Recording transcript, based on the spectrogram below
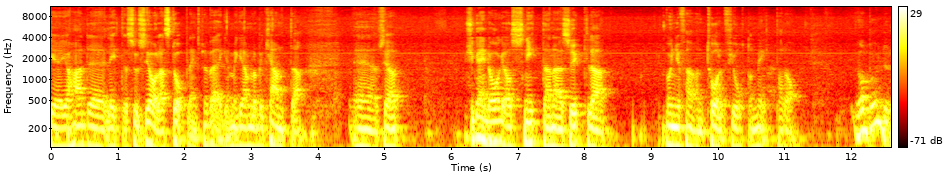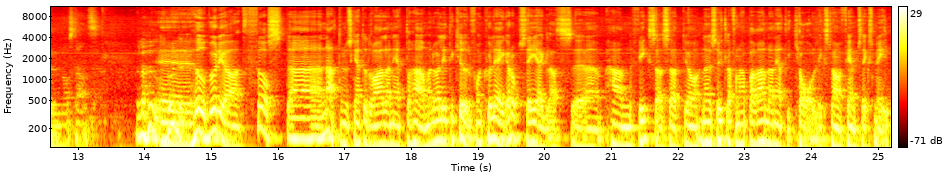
eh, jag hade lite sociala stopp längs med vägen med gamla bekanta. Eh, Så jag... 21 dagar och snittade när jag cyklade ungefär en 12-14 mil per dag. Var bodde du någonstans? Eller hur bodde Eh, hur bodde jag? Första natten, nu ska jag inte dra alla nätter här, men det var lite kul för en kollega då på Seaglass, eh, han fixade så att jag, när jag cyklade från Haparanda ner till Kalix, det var 5-6 mil,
